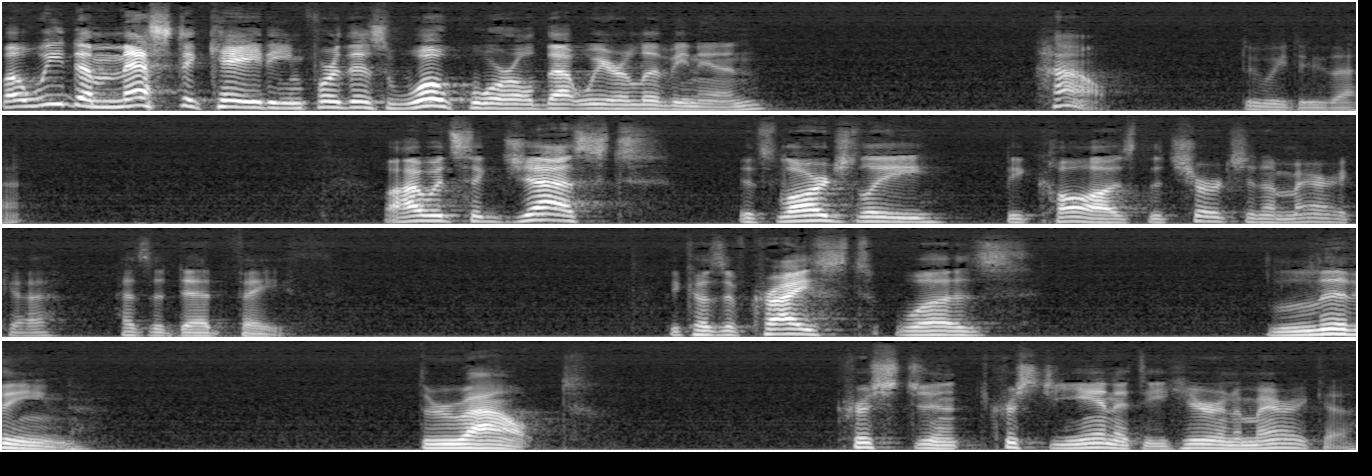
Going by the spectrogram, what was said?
but we domesticate him for this woke world that we are living in. How do we do that? Well, I would suggest it's largely because the church in America has a dead faith. Because if Christ was living throughout Christian, Christianity here in America,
